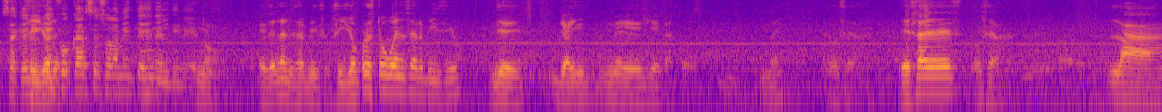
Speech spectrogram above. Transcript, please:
O sea, que no Si hay que enfocarse solamente es en el dinero. No, es en el servicio. Si yo presto buen servicio, de, de ahí me llega todo. ¿ve? O sea, esa es, o sea, la...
